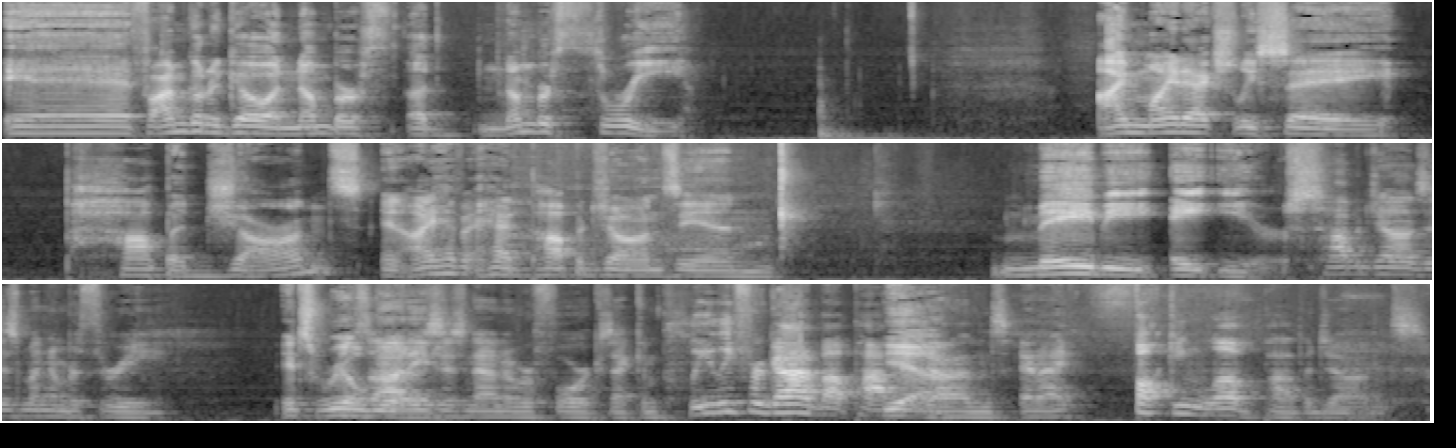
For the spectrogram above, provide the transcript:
if I'm going to go a number th- a number three, I might actually say Papa John's, and I haven't had Papa John's in maybe eight years. Papa John's is my number three. It's real Rosati's good. is now number four because I completely forgot about Papa Yeah. John's and I fucking love Papa John's.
